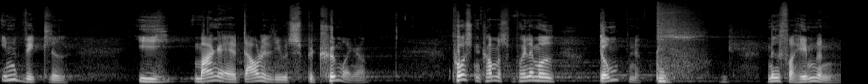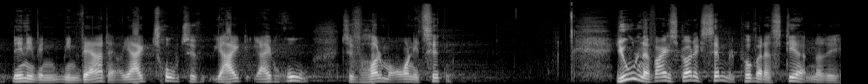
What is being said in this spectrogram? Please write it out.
indviklet i mange af dagliglivets bekymringer. Påsken kommer på en eller anden måde dumpende buff, ned fra himlen, ned i min, min hverdag, og jeg har ikke tro til, jeg har ikke, jeg har ikke ro til at forholde mig ordentligt til den. Julen er faktisk et godt eksempel på, hvad der sker, når det,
